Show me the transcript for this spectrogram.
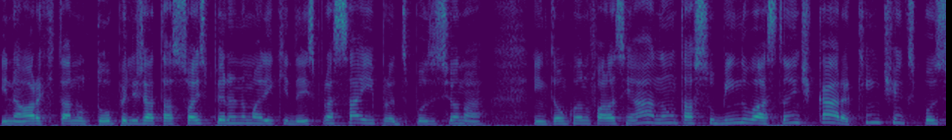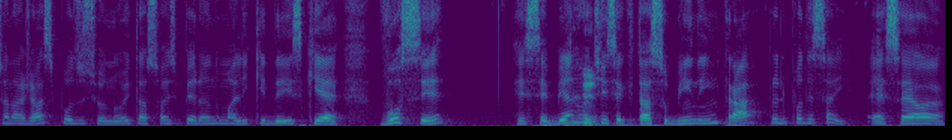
e na hora que tá no topo, ele já tá só esperando uma liquidez para sair, para disposicionar. Então, quando fala assim, ah, não, tá subindo bastante, cara, quem tinha que se posicionar já se posicionou e tá só esperando uma liquidez que é você receber a notícia que está subindo e entrar para ele poder sair. Essa é a,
